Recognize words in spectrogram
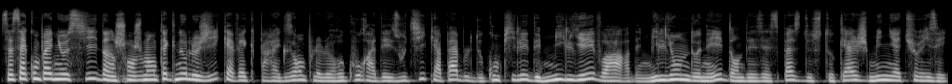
Ça s'accompagne aussi d'un changement technologique avec par exemple le recours à des outils capables de compiler des milliers, voire des millions de données dans des espaces de stockage miniaturisés.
